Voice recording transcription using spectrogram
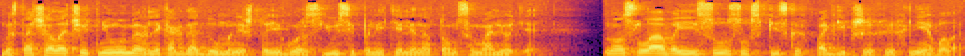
Мы сначала чуть не умерли, когда думали, что Егор с Юси полетели на том самолете. Но слава Иисусу в списках погибших их не было.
